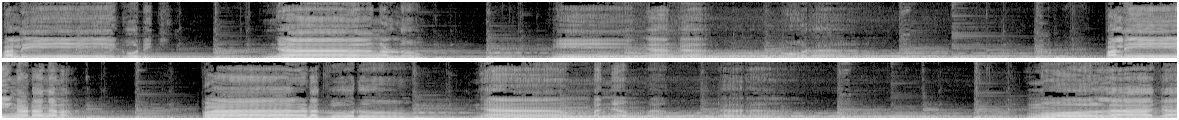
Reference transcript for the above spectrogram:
Pali gudi Nyangalo Ni nyanga mora Pali ngadangana Padakuru Nyamba nyamba dara Ngolaga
